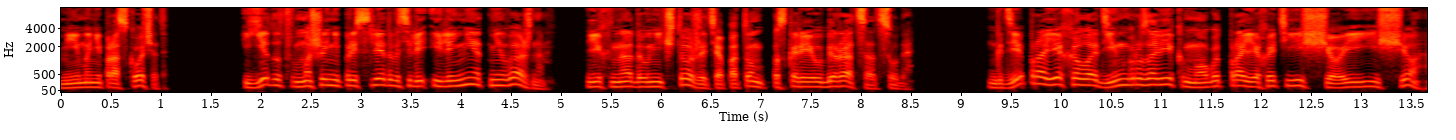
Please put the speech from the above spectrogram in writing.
мимо не проскочат. Едут в машине преследователи или нет, неважно. Их надо уничтожить, а потом поскорее убираться отсюда. Где проехал один грузовик, могут проехать еще и еще.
